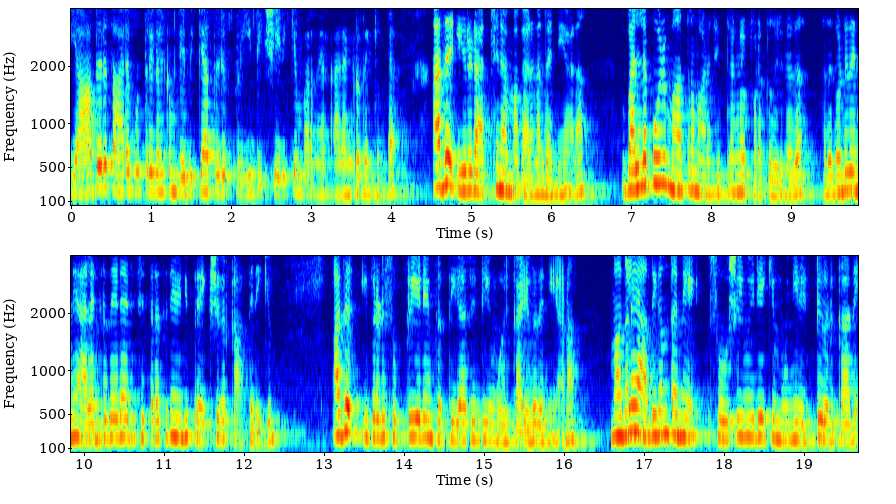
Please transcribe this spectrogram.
യാതൊരു താരപുത്രികൾക്കും ലഭിക്കാത്തൊരു പ്രീതി ശരിക്കും പറഞ്ഞാൽ അലങ്കൃതയ്ക്കുണ്ട്. അത് ഇവരുടെ അച്ഛനമ്മ കാരണം തന്നെയാണ്. വല്ലപ്പോഴും മാത്രമാണ് ചിത്രങ്ങൾ പുറത്തു വരുന്നത്. അതുകൊണ്ട് തന്നെ അലങ്കൃതയുടെ ഒരു ചിത്രത്തിന് വേണ്ടി പ്രേക്ഷകർ കാത്തിരിക്കും. അത് ഇവരുടെ സുപ്രിയയുടെയും പൃഥ്വിരാജിന്റെയും ഒരു കഴിവ് തന്നെയാണ്. മകളെ അധികം തന്നെ സോഷ്യൽ മീഡിയയ്ക്ക് മുന്നിൽ ഇട്ട് കൊടുക്കാതെ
